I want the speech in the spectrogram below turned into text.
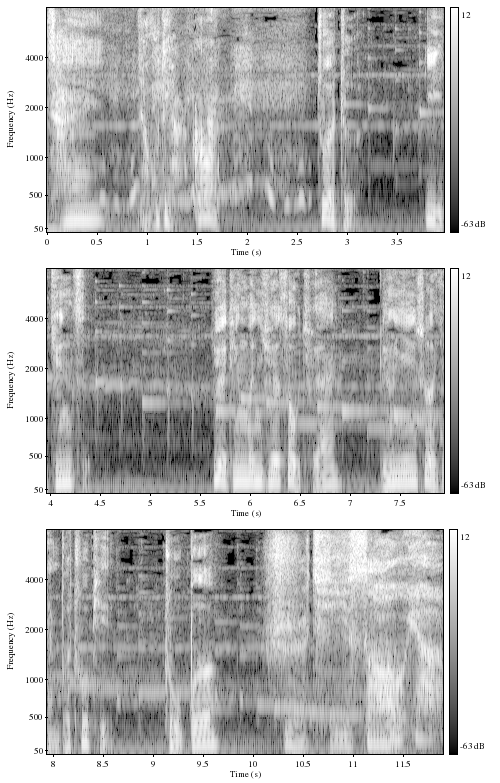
差有点二，作者易君子，乐亭文学授权，灵音社演播出品，主播是七少呀。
